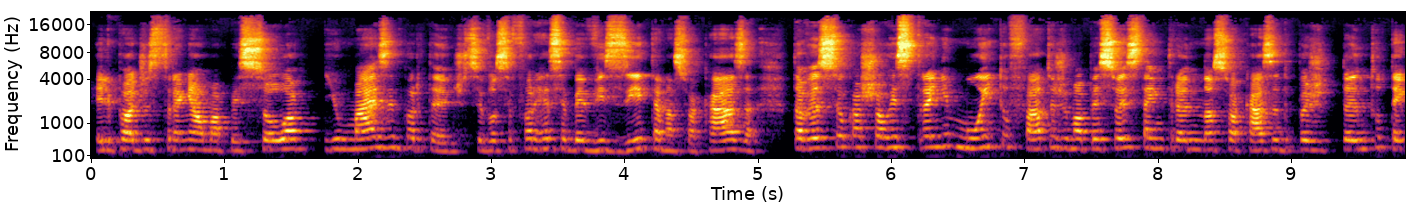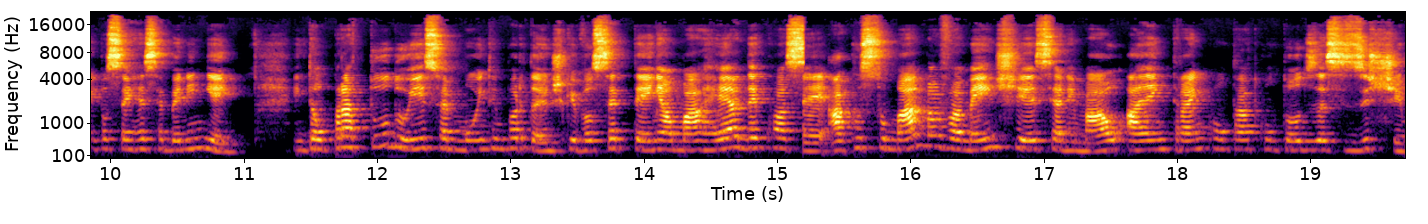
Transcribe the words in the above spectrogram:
ele pode estranhar uma pessoa e o mais importante, se você for receber visita na sua casa, talvez o seu cachorro estranhe muito o fato de uma pessoa estar entrando na sua casa depois de tanto tempo sem receber ninguém. Então, para tudo isso é muito importante que você tenha uma readequação, é, acostumar novamente esse animal a entrar em contato com todos esses estímulos.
